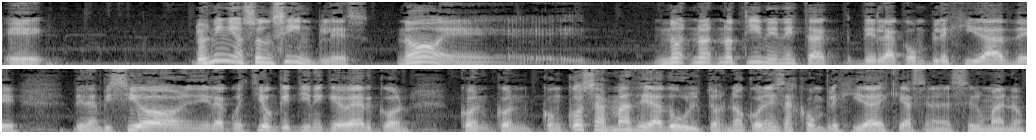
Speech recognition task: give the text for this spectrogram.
Eh, los niños son simples, ¿no? No, no, no tienen esta de la complejidad de, de la ambición y de la cuestión que tiene que ver con, con, con, con cosas más de adultos, ¿no? Con esas complejidades que hacen al ser humano.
